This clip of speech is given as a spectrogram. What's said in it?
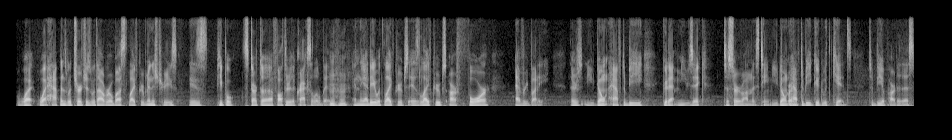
what what happens with churches without robust life group ministries is people start to fall through the cracks a little bit. And the idea with life groups is life groups are for everybody. There's you don't have to be good at music to serve on this team. You don't Right. have to be good with kids to be a part of this.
